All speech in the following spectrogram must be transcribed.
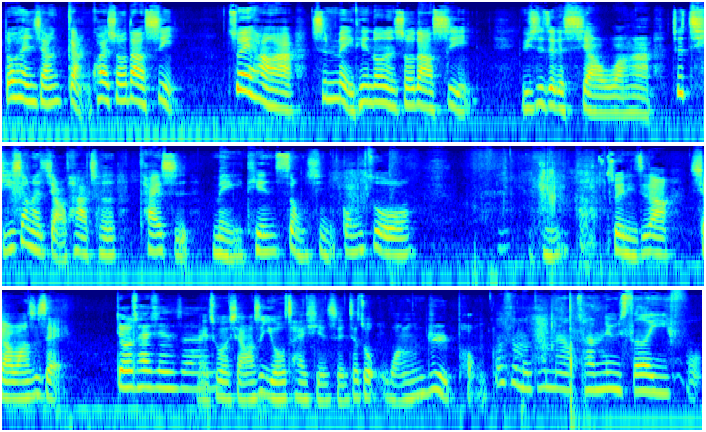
都很想赶快收到信，最好啊是每天都能收到信。于是这个小王啊，就骑上了脚踏车，开始每天送信的工作哦。嗯，所以你知道小王是谁？邮差先生，没错，小王是邮差先生，叫做王日鹏。为什么他没有穿绿色衣服？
